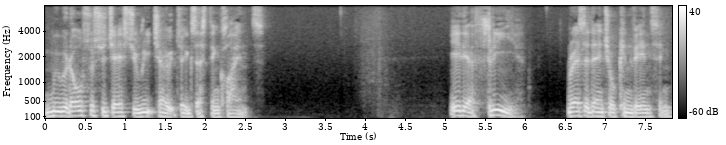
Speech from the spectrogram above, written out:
We would also suggest you reach out to existing clients. Area three, residential conveyancing.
